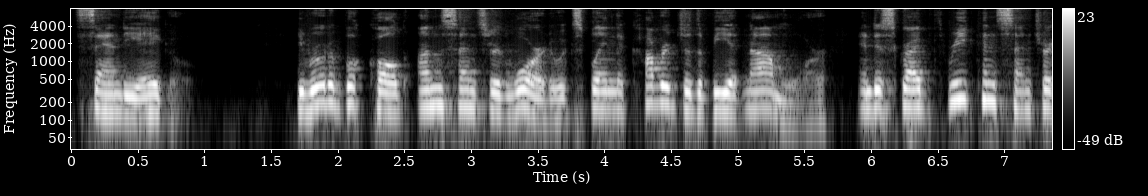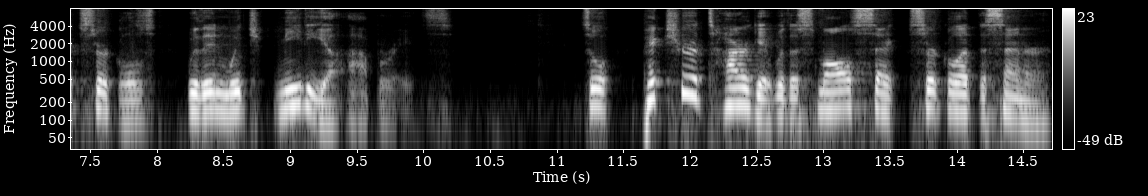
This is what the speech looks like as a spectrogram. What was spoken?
San Diego. He wrote a book called Uncensored War to explain the coverage of the Vietnam War and describe three concentric circles within which media operates. So picture a target with a small circle at the center,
